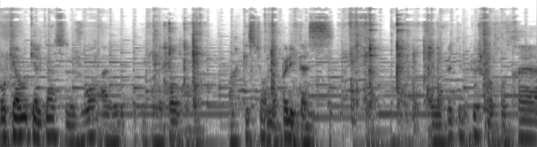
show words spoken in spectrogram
au cas où quelqu'un se joint à nous et qu'on n'est pas au courant. Par question de politesse. C'est une petite touche qu'on trouve très,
